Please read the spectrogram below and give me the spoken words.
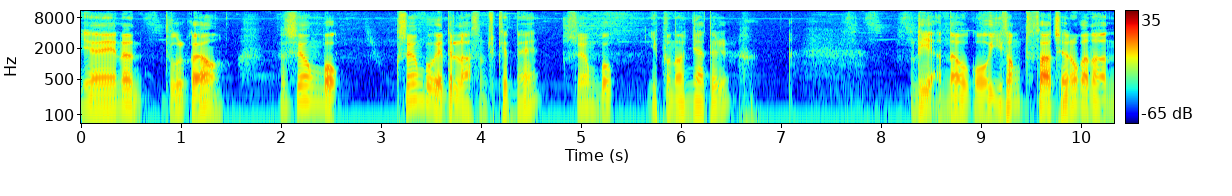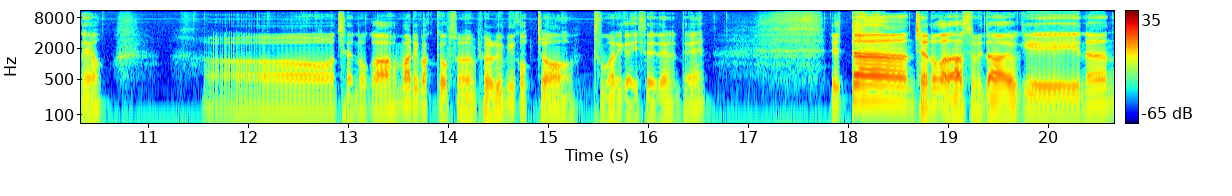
얘는 누굴까요? 수영복 수영복 애들 나왔으면 좋겠네. 수영복 이쁜 언니들 이안 나오고 이성투사 제노가 나왔네요. 어, 제노가 한 마리밖에 없으면 별 의미가 없죠. 두 마리가 있어야 되는데. 일단 제노가 나왔습니다. 여기는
